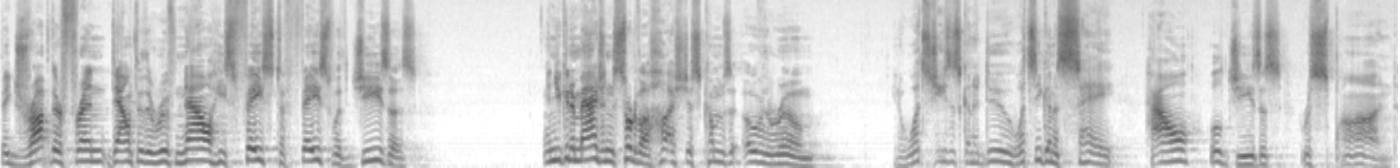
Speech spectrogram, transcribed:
They dropped their friend down through the roof. Now he's face to face with Jesus. And you can imagine sort of a hush just comes over the room. You know, what's Jesus going to do? What's he going to say? How will Jesus respond?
